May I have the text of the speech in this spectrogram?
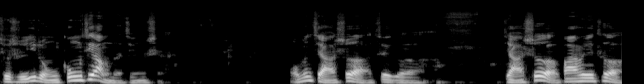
就是一种工匠的精神。我们假设这个，假设巴菲特。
